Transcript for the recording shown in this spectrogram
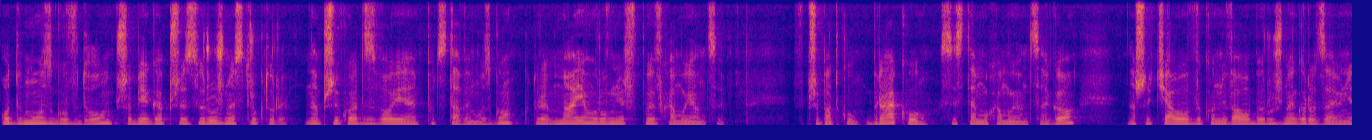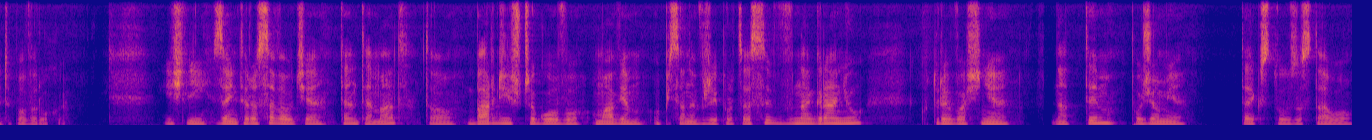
od mózgu w dół przebiega przez różne struktury, np. zwoje podstawy mózgu, które mają również wpływ hamujący. W przypadku braku systemu hamującego, nasze ciało wykonywałoby różnego rodzaju nietypowe ruchy. Jeśli zainteresował Cię ten temat, to bardziej szczegółowo omawiam opisane wyżej procesy w nagraniu, które właśnie na tym poziomie tekstu zostało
